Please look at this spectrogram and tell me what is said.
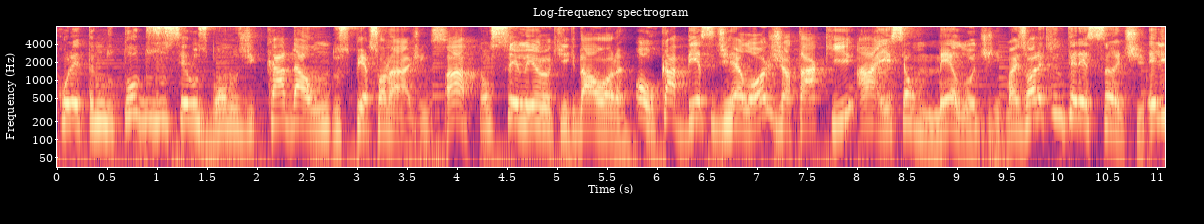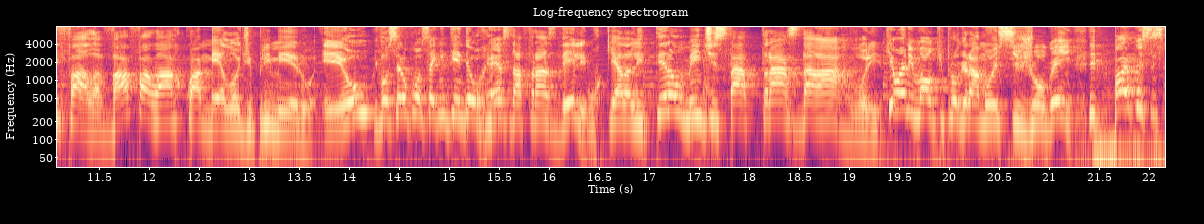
coletando todos os selos bônus de cada um dos personagens. Ah, é um celeiro aqui, que da hora. Ó, o cabeça de relógio já tá aqui. Ah, esse é o Melody. Mas olha que interessante. Ele fala, vá falar com a Melody primeiro. Eu e você não consegue entender o resto da frase dele porque ela literalmente está atrás da árvore. Que é um animal que programou esse jogo, hein? E para com esse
